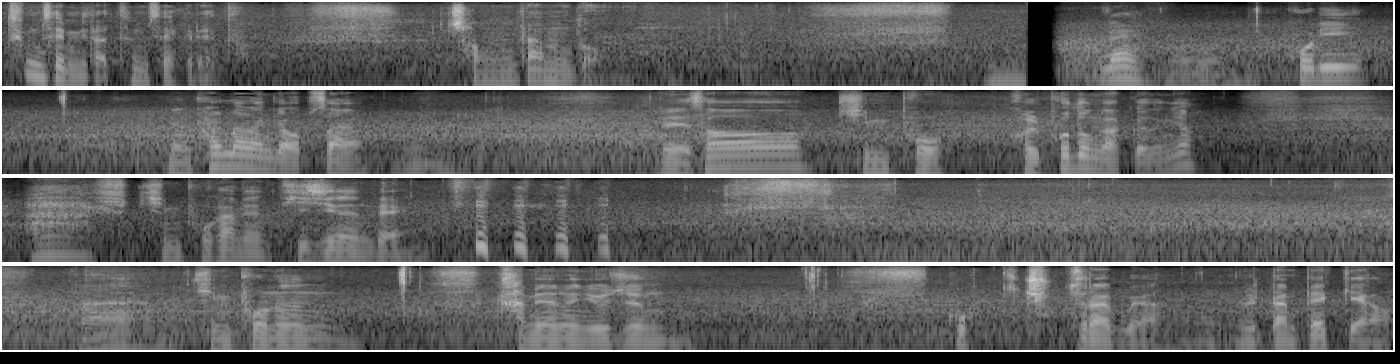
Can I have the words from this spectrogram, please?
틈새입니다. 틈새 그래도 청담동. 음, 네, 음, 콜이 그냥 탈만한 게 없어요. 음, 그래서 김포 걸포동 갔거든요. 아, 씨, 김포 가면 뒤지는데. 아, 김포는 가면은 요즘 꼭 죽더라고요. 일단 뺄게요.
